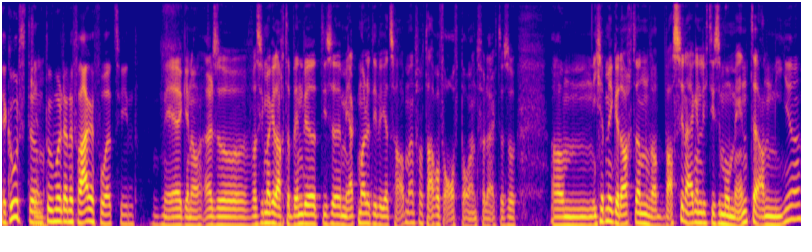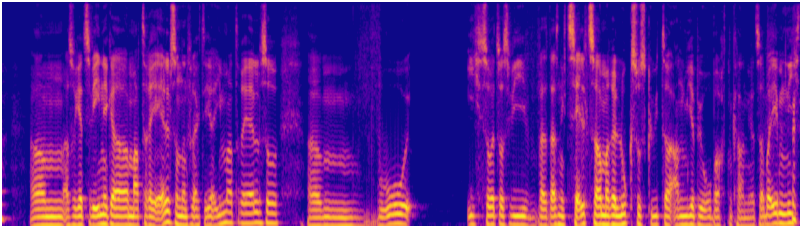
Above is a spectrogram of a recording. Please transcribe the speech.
Ja gut, dann genau. tu mal deine Frage vorziehen. Ja, genau. Also, was ich mir gedacht habe, wenn wir diese Merkmale, die wir jetzt haben, einfach darauf aufbauen vielleicht. Also, ähm, ich habe mir gedacht dann, was sind eigentlich diese Momente an mir, ähm, also jetzt weniger materiell, sondern vielleicht eher immateriell so, ähm, wo ich so etwas wie, weiß nicht, seltsamere Luxusgüter an mir beobachten kann jetzt. Aber eben nicht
